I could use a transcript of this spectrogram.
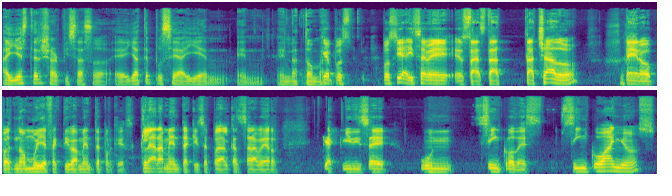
Ahí está el sharpizazo. Eh, ya te puse ahí en, en, en la toma. Que pues, pues sí, ahí se ve, o sea, está tachado, pero pues no muy efectivamente, porque claramente aquí se puede alcanzar a ver que aquí dice un 5 de 5 años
